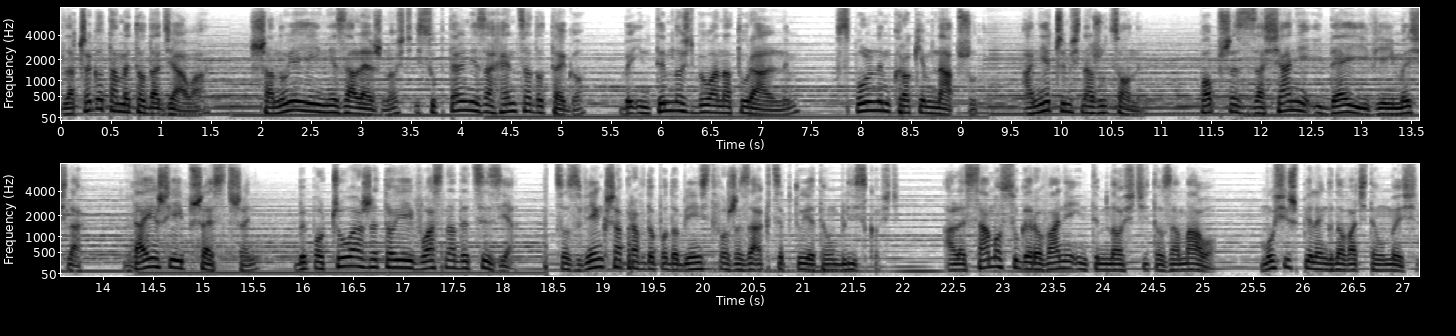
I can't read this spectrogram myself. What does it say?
Dlaczego ta metoda działa? Szanuje jej niezależność i subtelnie zachęca do tego, by intymność była naturalnym, wspólnym krokiem naprzód, a nie czymś narzuconym. Poprzez zasianie idei w jej myślach dajesz jej przestrzeń, by poczuła, że to jej własna decyzja, co zwiększa prawdopodobieństwo, że zaakceptuje tę bliskość. Ale samo sugerowanie intymności to za mało. Musisz pielęgnować tę myśl.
